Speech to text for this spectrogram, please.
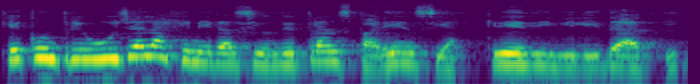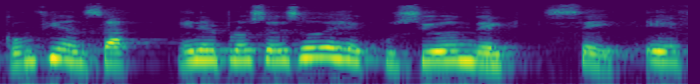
que contribuye a la generación de transparencia, credibilidad y confianza en el proceso de ejecución del CFHBD,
